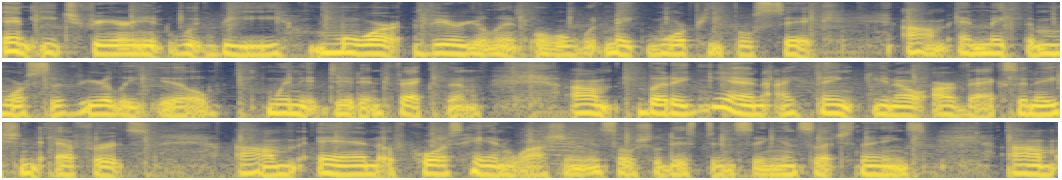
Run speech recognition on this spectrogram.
and each variant would be more virulent or would make more people sick um, and make them more severely ill when it did infect them. Um, but again, I think, you know, our vaccination efforts. Um, and of course, hand washing and social distancing and such things um,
